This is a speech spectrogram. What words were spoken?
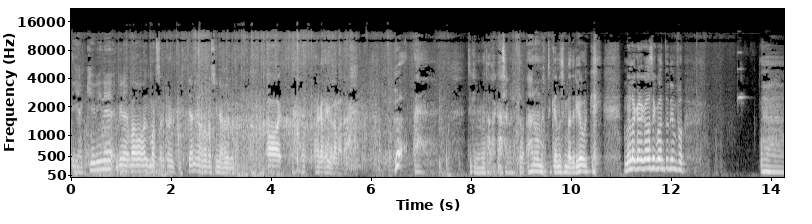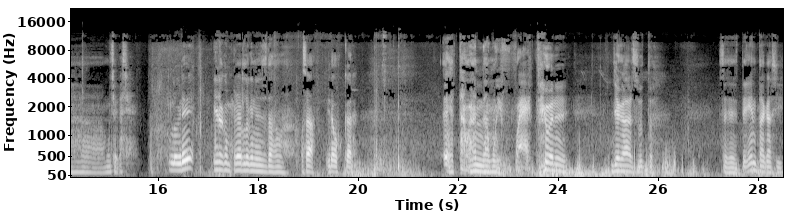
Y aquí vine, vine, vamos a almorzar con el cristiano y vamos a cocinar algo. Ay, acá tengo la pata. Estoy que me meta a la casa con esto. Ah, no, me estoy quedando sin batería porque no la he cargado hace cuánto tiempo. Ah, muchas gracias. Logré ir a comprar lo que necesitábamos. O sea, ir a buscar. Esta banda muy fuerte, bueno. Llega al susto. 70 casi.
